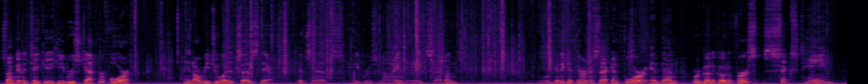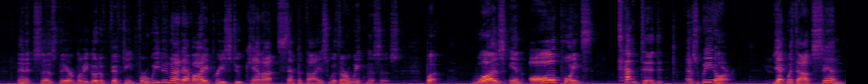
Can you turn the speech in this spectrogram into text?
so I'm going to take you to Hebrews chapter 4, and I'll read you what it says there. It says Hebrews 9, 8, 7. We're going to get there in a second. 4, and then we're going to go to verse 16. Then it says there, let me go to 15. For we do not have a high priest who cannot sympathize with our weaknesses, but was in all points tempted as we are, yet without sin.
